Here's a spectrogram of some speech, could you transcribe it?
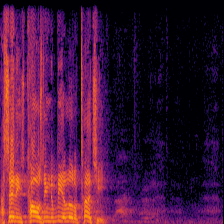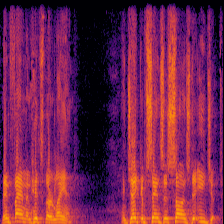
I said he's caused him to be a little touchy. Then famine hits their land. And Jacob sends his sons to Egypt,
